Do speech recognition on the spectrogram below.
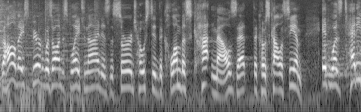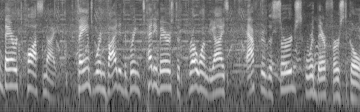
The holiday spirit was on display tonight as the Surge hosted the Columbus Cottonmouths at the Coast Coliseum. It was teddy bear toss night. Fans were invited to bring teddy bears to throw on the ice after the Surge scored their first goal.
